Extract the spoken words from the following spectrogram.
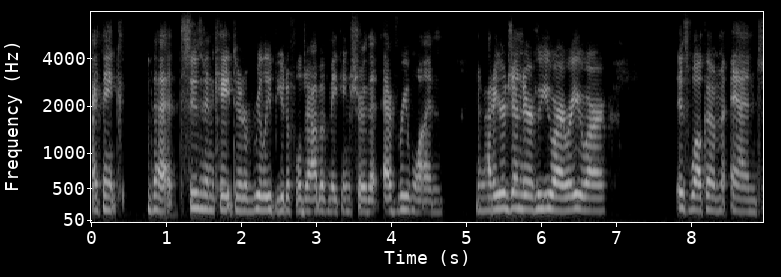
i think that susan and cait did a really beautiful job of making sure that everyone no matter your gender who you are where you are is welcome. And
